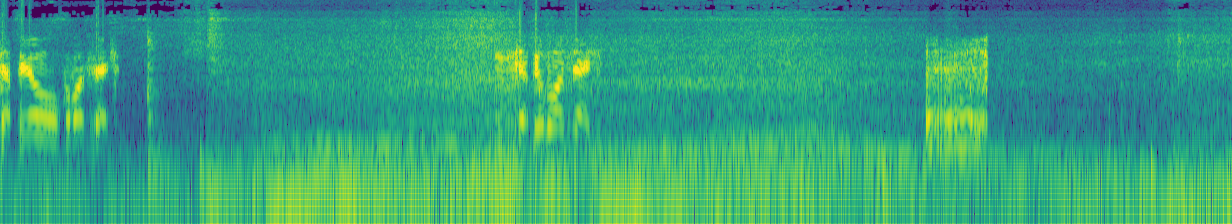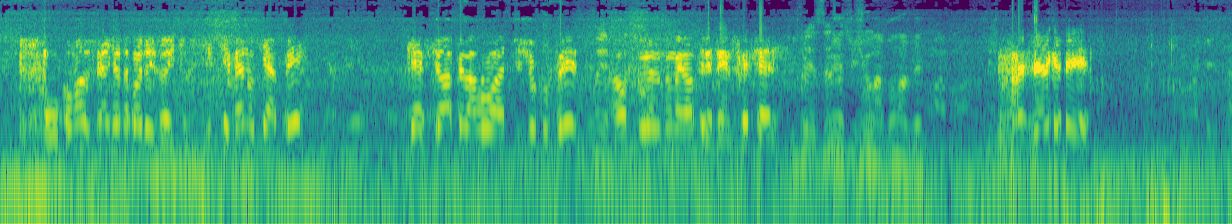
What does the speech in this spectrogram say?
Capeu comando 7. Capeu comando 7. O comando 7 é 18. Se estiver no QAP, QSO pela rua Tijuco Preto, Oi. a altura do numeral 300, refere? Presença de Vamos lá, vamos lá ver. Refere que tem. Vamos lá que ele tá.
